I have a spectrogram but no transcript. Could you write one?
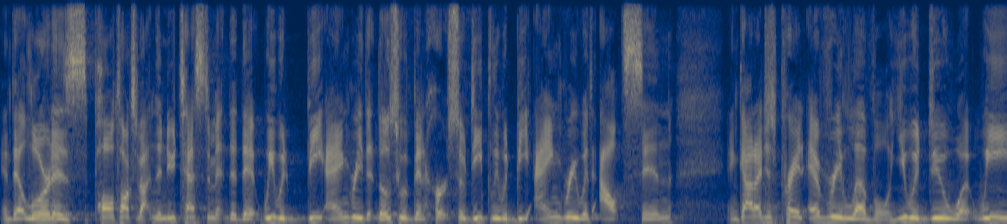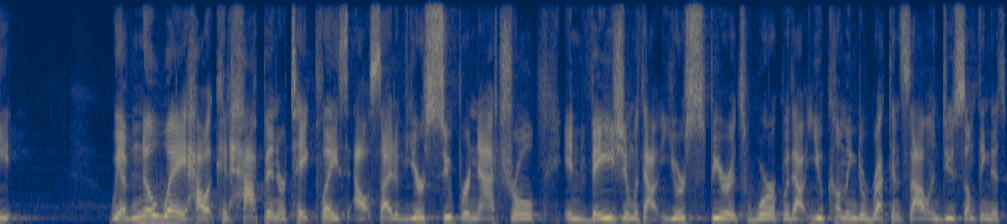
And that, Lord, as Paul talks about in the New Testament, that, that we would be angry, that those who have been hurt so deeply would be angry without sin. And God, I just pray at every level you would do what we we have no way how it could happen or take place outside of your supernatural invasion, without your spirit's work, without you coming to reconcile and do something that's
